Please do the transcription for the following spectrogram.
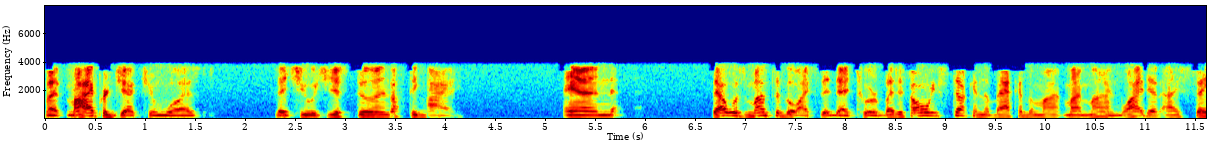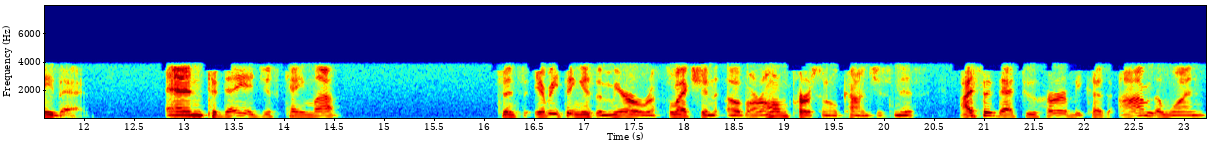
But my projection was that she was just doing enough to buy and that was months ago I said that to her, but it's always stuck in the back of the, my, my mind. Why did I say that? And today it just came up since everything is a mirror reflection of our own personal consciousness. I said that to her because I'm the one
